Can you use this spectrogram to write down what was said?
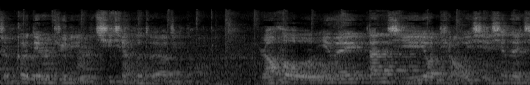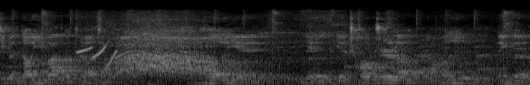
整个电视剧里有七千个特效镜头。然后因为单集要调一些，现在基本到一万个特效镜头，然后也也也超支了。然后那个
